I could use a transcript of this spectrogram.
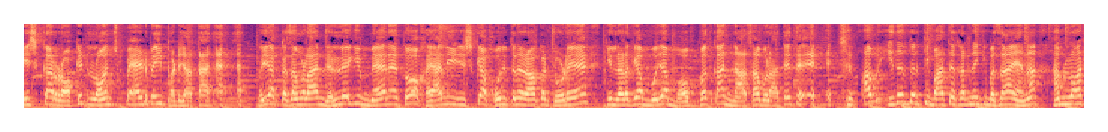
इसका रॉकेट लॉन्च पैड पे ही फट जाता है। भैया, कसम उड़ान झल्ले की मैंने तो ख्याली इश्क खुद इतने रॉकेट छोड़े हैं कि लड़के मुझे मोहब्बत का नासा बुलाते थे। अब इधर उधर की बातें करने की बजाय है ना, हम लौट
